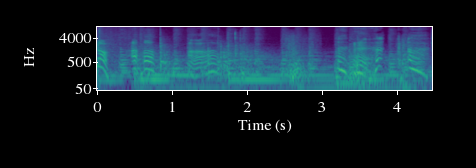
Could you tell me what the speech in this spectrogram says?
Yangın! ああ。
